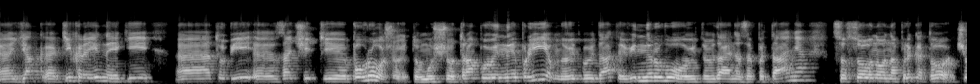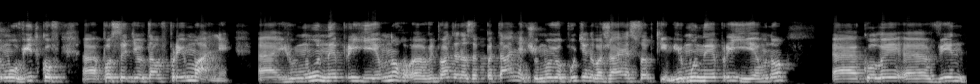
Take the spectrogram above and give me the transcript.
е, як е, ті країни, які е, тобі, е, значить, е, погрожують, тому що Трампові неприємно відповідати. Він нервово відповідає на запитання стосовно, наприклад, того, чому Вітков е, посидів там в приймальні. Е, йому неприємно е, відповідати на запитання, чому його Путін вважає слабким. Йому неприємно, е, коли е, він.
